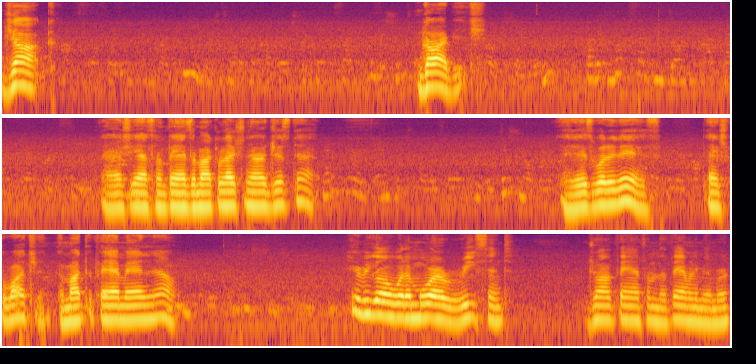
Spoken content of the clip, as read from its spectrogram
Junk. Garbage. I actually have some fans in my collection that are just that. It is what it is. Thanks for watching. I'm out the fan man out. Here we go with a more recent drum fan from the family member.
